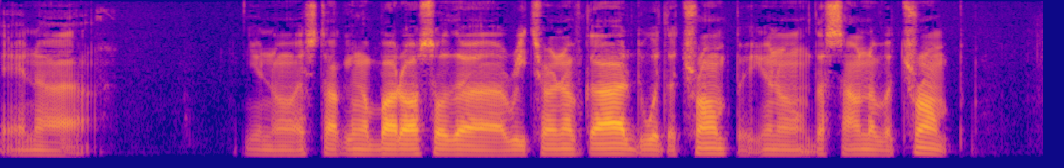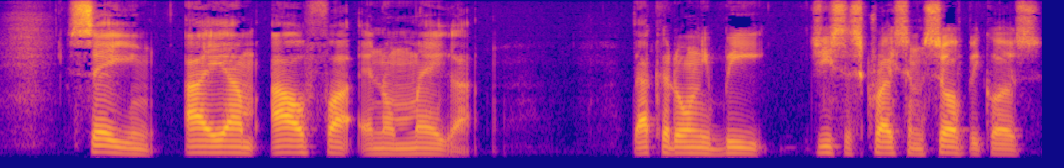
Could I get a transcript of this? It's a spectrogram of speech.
And, uh, you know, it's talking about also the return of God with the trumpet, you know, the sound of a trump, saying, I am Alpha and Omega. That could only be Jesus Christ Himself because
